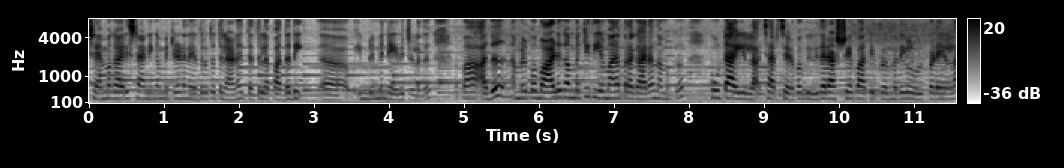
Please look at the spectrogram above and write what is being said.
ക്ഷേമകാര്യ സ്റ്റാൻഡിംഗ് കമ്മിറ്റിയുടെ നേതൃത്വത്തിലാണ് ഇത്തരത്തിലുള്ള പദ്ധതി ഇംപ്ലിമെന്റ് ചെയ്തിട്ടുള്ളത്. അപ്പോൾ അത് നമ്മളിപ്പോൾ വാർഡ് കമ്മിറ്റി തീരുമാനപ്രകാരം നമുക്ക് കൂട്ടായുള്ള ചർച്ചയുടെ വിവിധ രാഷ്ട്രീയ പാർട്ടി പ്രതിനിധികൾ ഉൾപ്പെടെയുള്ള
